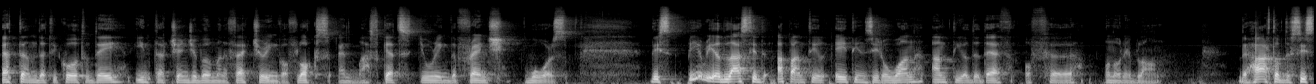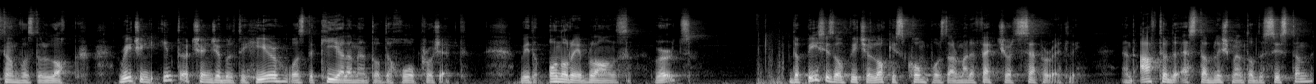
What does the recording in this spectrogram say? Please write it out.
attempt that we call today interchangeable manufacturing of locks and muskets during the French wars. This period lasted up until 1801, until the death of uh, Honoré Blanc. The heart of the system was the lock. Reaching interchangeability here was the key element of the whole project. With Honoré Blanc's words, the pieces of which a lock is composed are manufactured separately, and after the establishment of the system,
